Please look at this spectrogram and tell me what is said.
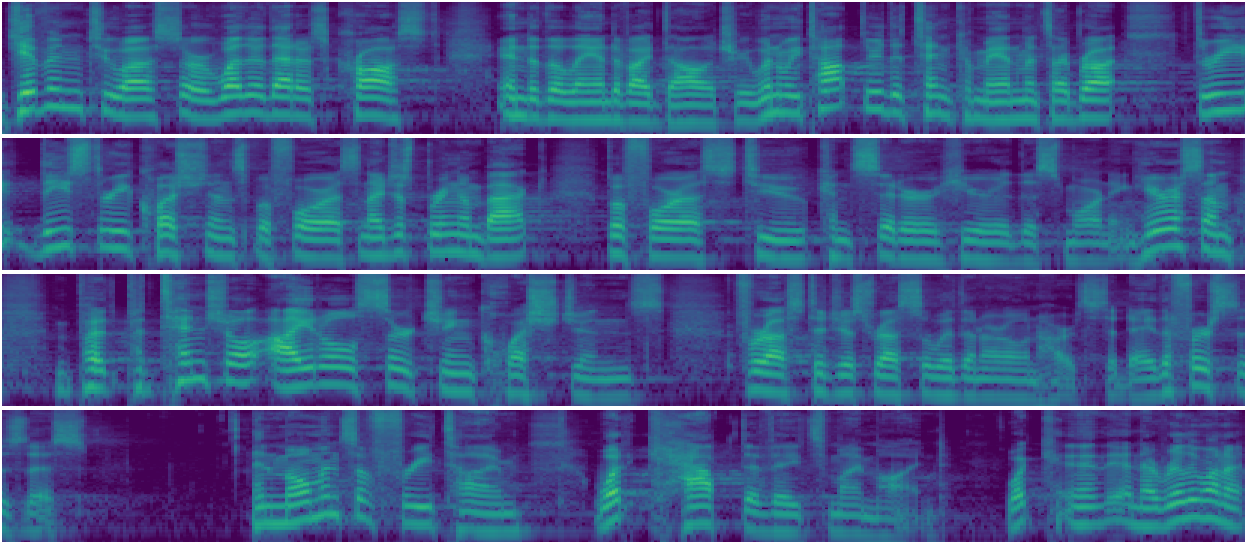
given to us or whether that has crossed into the land of idolatry? When we talked through the Ten Commandments, I brought three, these three questions before us, and I just bring them back before us to consider here this morning. Here are some potential idol searching questions for us to just wrestle with in our own hearts today. The first is this In moments of free time, what captivates my mind? What, and, and I really want to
